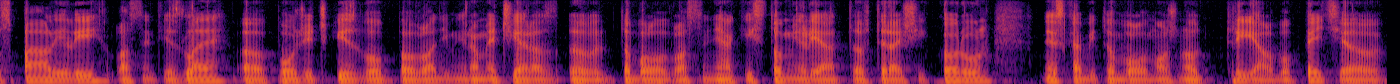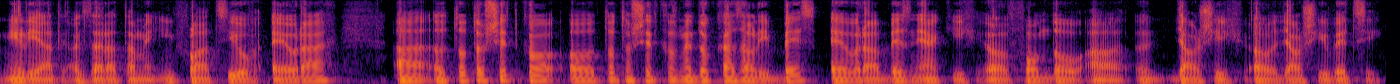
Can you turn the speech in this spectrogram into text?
spálili vlastne tie zlé pôžičky z Vladimíra Mečiara, to bolo vlastne nejakých 100 miliard vterajších korún, Dneska by to bolo možno 3 alebo 5 e, miliard, ak zarátame infláciu v eurách. A toto všetko, e, toto všetko sme dokázali bez eura, bez nejakých fondov a ďalších, ďalších vecí.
